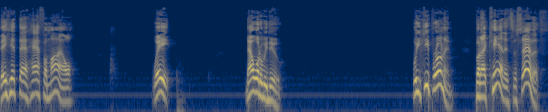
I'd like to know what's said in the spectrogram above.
They hit that half a mile. Wait. Now what do we do? Well, you keep running, but I can't. It's the Sabbath.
